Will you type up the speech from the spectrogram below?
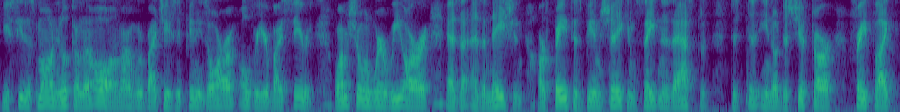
You see this mall and you look on the oh, I'm over by J.C. Penney's or over here by Sears. Well, I'm showing where we are as a, as a nation. Our faith is being shaken. Satan has asked to you know to shift our faith like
